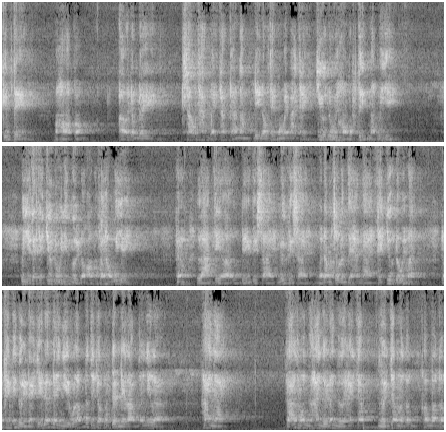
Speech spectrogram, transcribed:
kiếm tiền. Mà họ còn ở trong đây 6 tháng 7 tháng cả năm đi đâu thì mua máy bay, thầy chưa đuổi họ một tiếng mà quý vị. Quý vị thấy thầy chưa đuổi những người đó, nó phải không quý vị? Thấy không? làm thì ở, điện thì xài, nước thì xài, mà đâm sau lưng thầy hàng ngày, thầy chưa đuổi mà. Trong khi mấy người này chỉ đến đây nhiều lắm, nó tôi cho công trình này làm coi như là hai ngày trả mỗi người hai người đó người hai trăm người trăm là có, có, có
